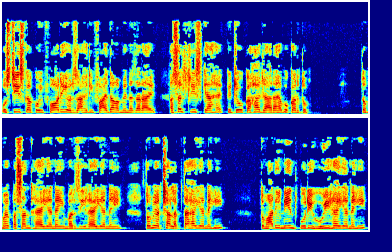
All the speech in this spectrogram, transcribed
اس چیز کا کوئی فوری اور ظاہری فائدہ ہمیں نظر آئے۔ اصل چیز کیا ہے کہ جو کہا جا رہا ہے وہ کر دو۔ تمہیں پسند ہے یا نہیں، مرضی ہے یا نہیں، تمہیں اچھا لگتا ہے یا نہیں، تمہاری نیند پوری ہوئی ہے یا نہیں،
